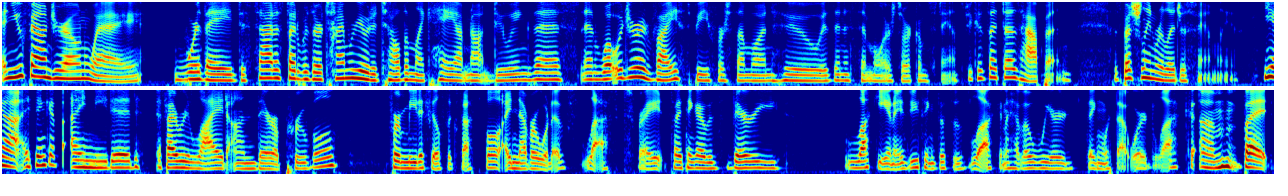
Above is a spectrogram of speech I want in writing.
And you found your own way. Were they dissatisfied? Was there a time where you to tell them like, "Hey, I'm not doing this"? And what would your advice be for someone who is in a similar circumstance because that does happen, especially in religious families. Yeah, I think if I needed, if I relied on their approval for me to feel successful, I never would have left, right? So I think I was very lucky, and I do think this is luck, and I have a weird thing with that word luck. Um, but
